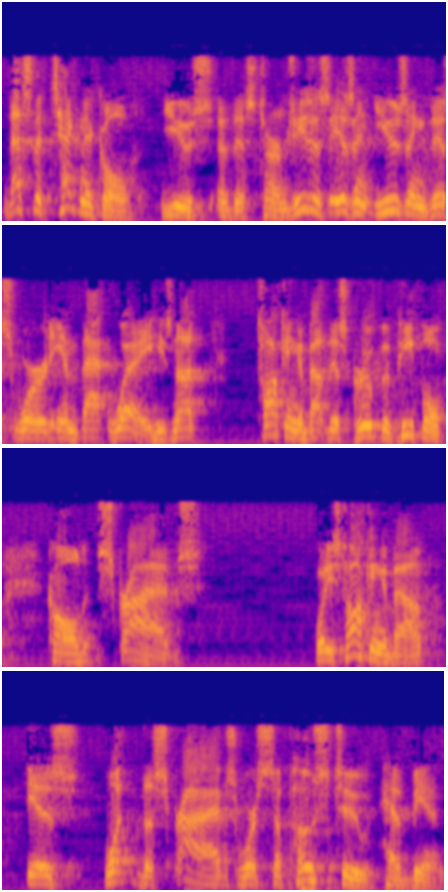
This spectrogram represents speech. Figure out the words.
That's the technical use of this term. Jesus isn't using this word in that way. He's not talking about this group of people called scribes. What he's talking about is what the scribes were supposed to have been.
